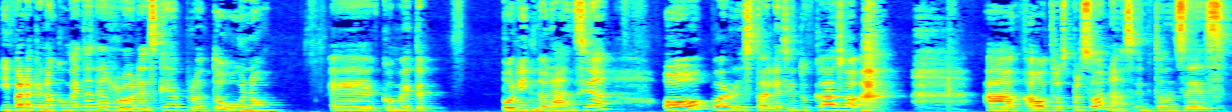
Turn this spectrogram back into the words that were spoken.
y para que no cometan errores que de pronto uno eh, comete por ignorancia o por estarle haciendo caso a, otras personas. Entonces,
